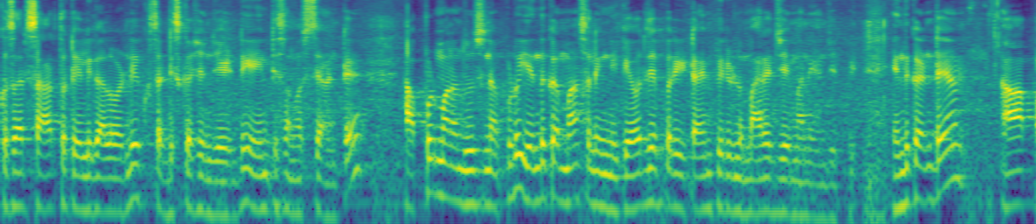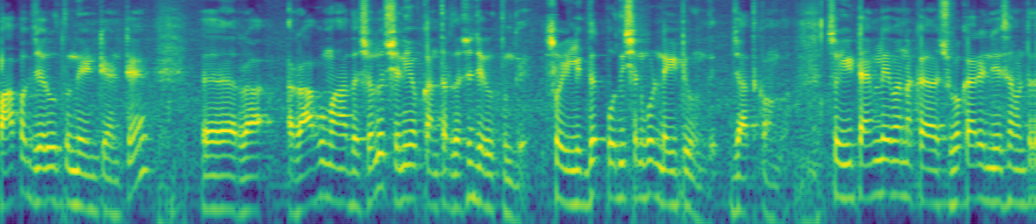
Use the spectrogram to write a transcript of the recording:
ఒకసారి సార్తో వెళ్ళి కలవండి ఒకసారి డిస్కషన్ చేయండి ఏంటి సమస్య అంటే అప్పుడు మనం చూసినప్పుడు ఎందుకమ్మా అసలు నీకు ఎవరు చెప్పారు ఈ టైం పీరియడ్లో మ్యారేజ్ చేయమని అని చెప్పి. ఎందుకంటే ఆ పాపకు జరుగుతుంది ఏంటి అంటే రా రాహు మహాదశలో శని యొక్క అంతర్దశ జరుగుతుంది. సో వీళ్ళిద్దరు పొజిషన్ కూడా నెగిటివ్ ఉంది జాతకంలో. సో ఈ టైంలో ఏమైనా శుభకార్యం చేసామంటే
